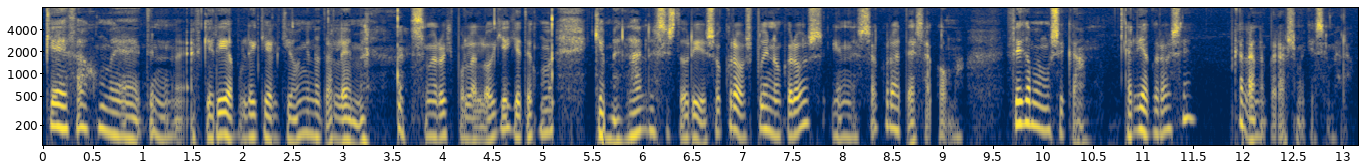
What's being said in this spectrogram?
και θα έχουμε την ευκαιρία που λέει και η Αλκιόνη να τα λέμε. Σήμερα όχι πολλά λόγια γιατί έχουμε και μεγάλες ιστορίες. Ο Κρός, που είναι ο Κρός είναι στους ακροατές ακόμα. Φύγαμε μουσικά. Καλή ακρόση, καλά να περάσουμε και σήμερα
